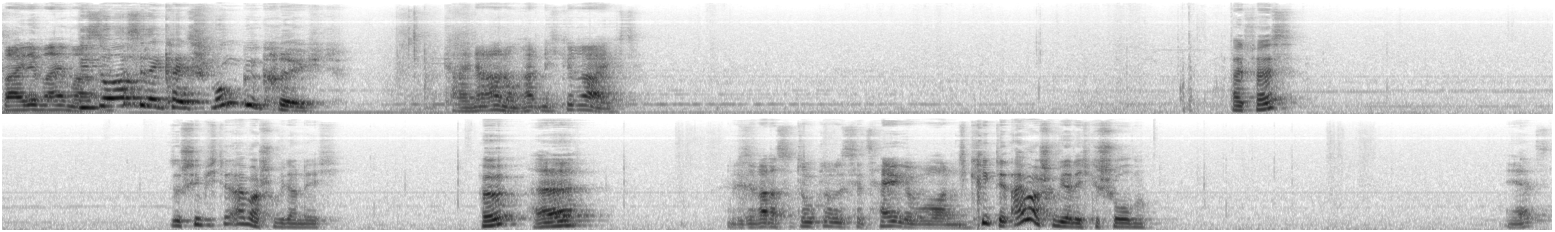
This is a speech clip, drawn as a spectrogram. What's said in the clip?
Bei dem Eimer. Wieso hast du denn keinen Schwung gekriegt? Keine Ahnung, hat nicht gereicht. Halt fest. Wieso schiebe ich den Eimer schon wieder nicht? Hä? Hä? Wieso war das so dunkel und ist jetzt hell geworden? Ich krieg den Eimer schon wieder nicht geschoben. Jetzt?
